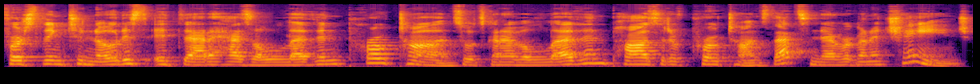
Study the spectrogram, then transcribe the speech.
First thing to notice is that it has 11 protons. So it's going to have 11 positive protons. That's never going to change.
